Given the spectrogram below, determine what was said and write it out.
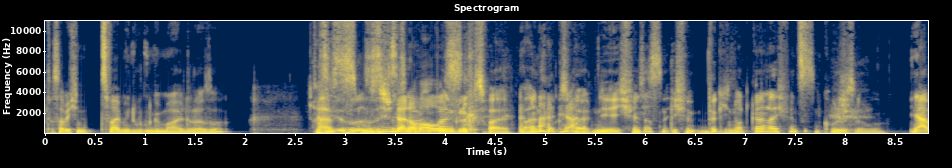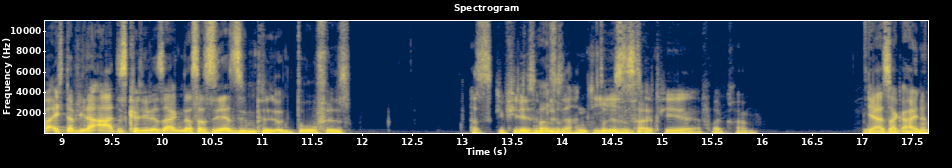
Das habe ich in zwei Minuten gemalt oder so. Das sieht, so, sieht halt auch sagen, War ein aus. Glücksfall. War ein Glücksfall. Nee, ich finde das, ich finde wirklich not gonna lie, ich finde es ein cooles Logo. Ja, aber ich glaube, jeder Artist könnte dir sagen, dass das sehr simpel und doof ist. Also es gibt viele simple Also, Sachen, die so ist es sehr halt. viel Erfolg haben. Ja, sag eine.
